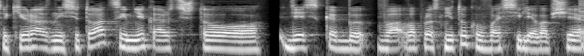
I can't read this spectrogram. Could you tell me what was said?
всякие разные ситуации. Мне кажется, что здесь как бы вопрос не только в Василии, а вообще...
